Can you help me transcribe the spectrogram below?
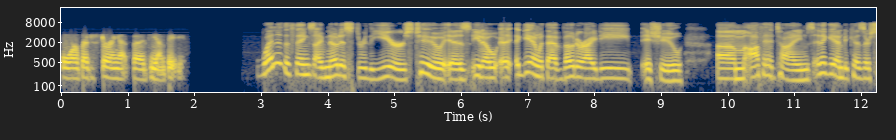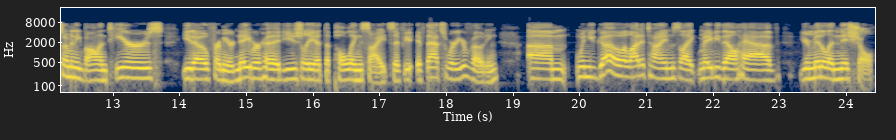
or registering at the DMV. One of the things I've noticed through the years, too, is, you know, again, with that voter ID issue, um, oftentimes, and again, because there's so many volunteers, you know, from your neighborhood, usually at the polling sites, if you, if that's where you're voting, um, when you go, a lot of times, like maybe they'll have your middle initial.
